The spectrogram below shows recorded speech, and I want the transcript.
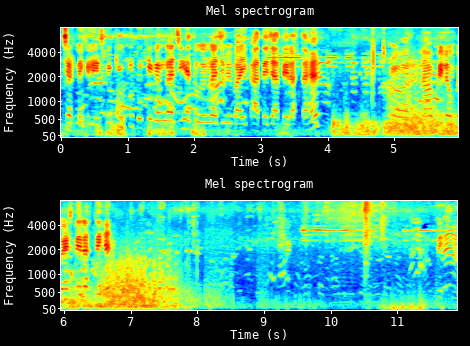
चढ़ने के लिए इसमें। क्योंकि देखिए गंगा जी है तो गंगा जी में बाइक आते जाते रहता है और नाव पे लोग बैठते रहते हैं। देखिए,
